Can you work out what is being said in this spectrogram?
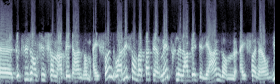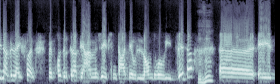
Euh, de plus en plus فما عباد عندهم ايفون وعلاش on va pas permettre للعباد اللي عندهم ايفون alors بدينا بالايفون بقدرة ربي عام جاي باش نتعداو للاندرويد زاده اي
